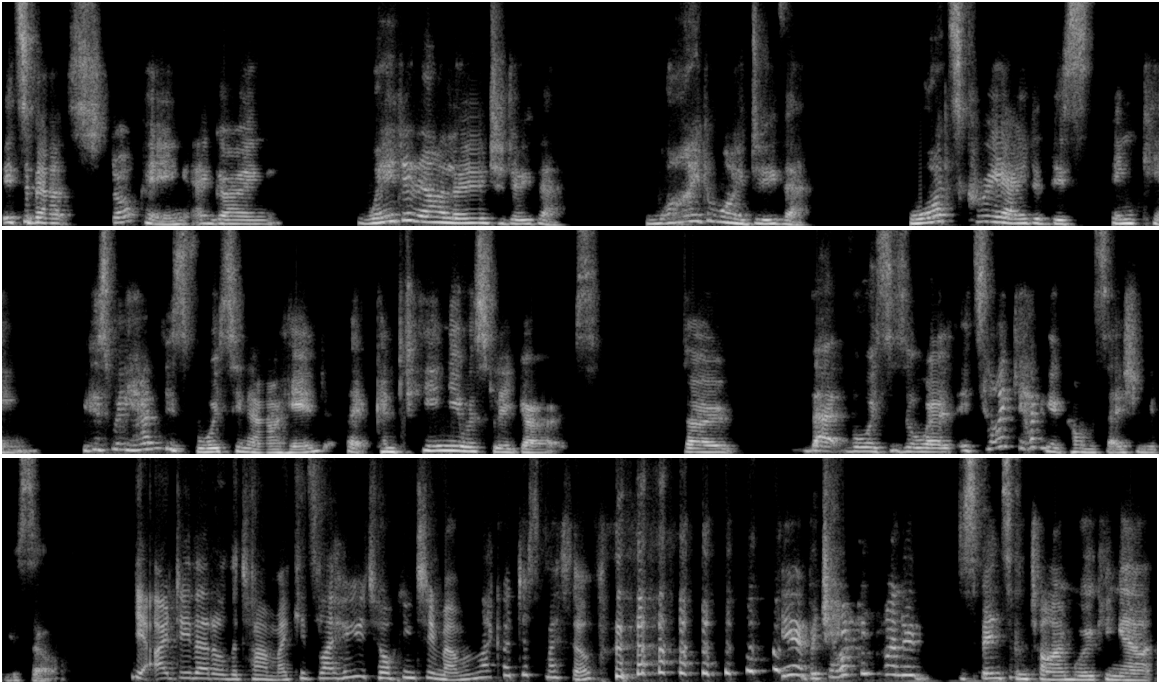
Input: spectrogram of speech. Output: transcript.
It's about stopping and going, where did I learn to do that? Why do I do that? What's created this thinking? Because we have this voice in our head that continuously goes. So that voice is always, it's like having a conversation with yourself. Yeah, I do that all the time. My kid's like, Who are you talking to, mum? I'm like, Oh, just myself. yeah, but you have to kind of spend some time working out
